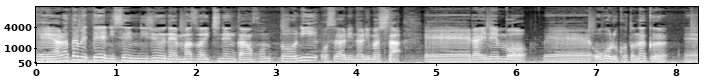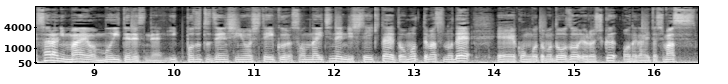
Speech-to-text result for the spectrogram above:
えー、改めて2020年、まずは1年間本当にお世話になりました。えー、来年も、えー、おごることなく、えー、さらに前を向いてですね、一歩ずつ前進をしていく、そんな1年にしていきたいと思ってますので、えー、今後ともどうぞよろしくお願いいたします。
